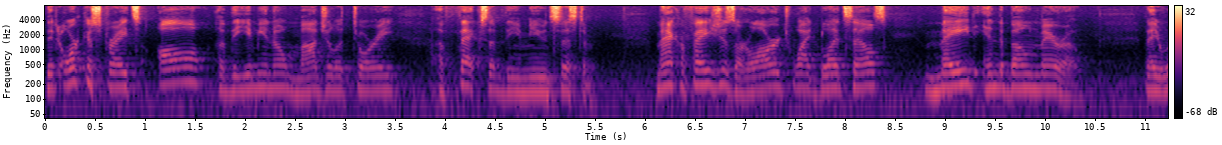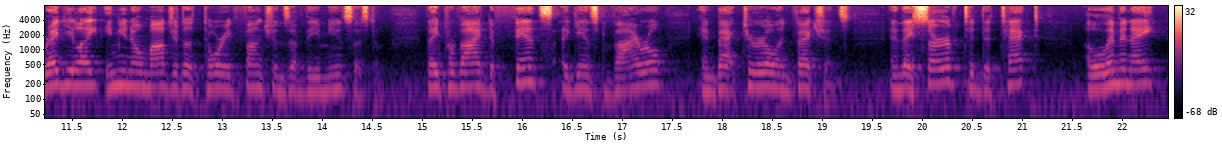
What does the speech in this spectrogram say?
that orchestrates all of the immunomodulatory effects of the immune system. Macrophages are large white blood cells made in the bone marrow. They regulate immunomodulatory functions of the immune system. They provide defense against viral and bacterial infections, and they serve to detect, eliminate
